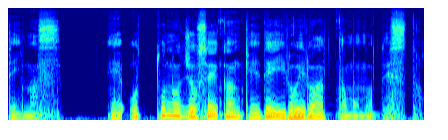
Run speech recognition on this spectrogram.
ています。え夫の女性関係でいろいろあったものですと、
